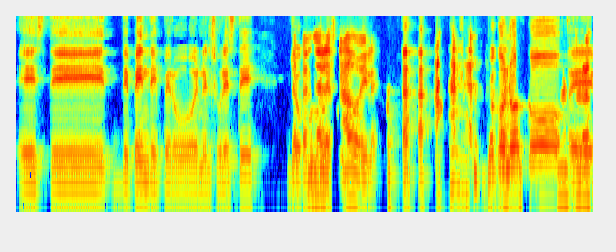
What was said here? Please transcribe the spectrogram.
Este, depende, pero en el sureste... Depende del estado, dile. yo conozco eh,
